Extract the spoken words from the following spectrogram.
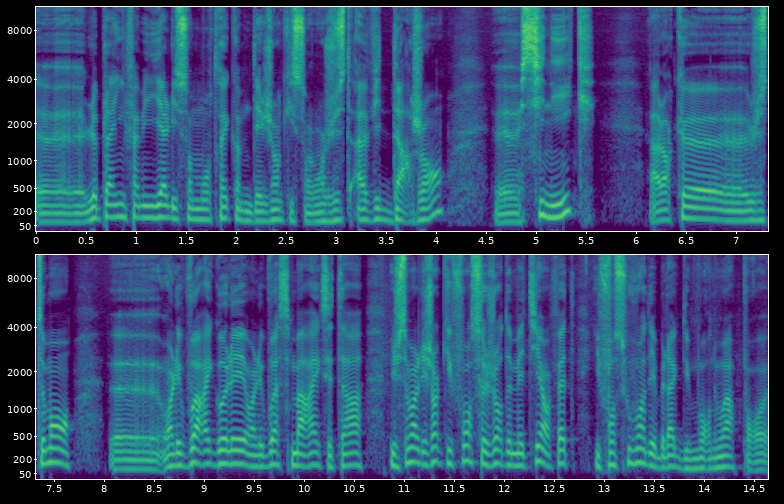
Euh, le planning familial, ils sont montrés comme des gens qui sont juste avides d'argent, euh, cyniques, alors que justement, euh, on les voit rigoler, on les voit se marrer, etc. Mais justement, les gens qui font ce genre de métier, en fait, ils font souvent des blagues d'humour noir pour euh,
